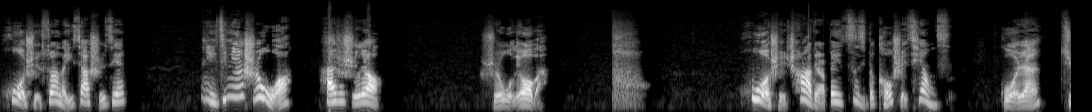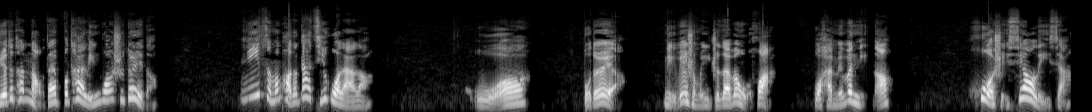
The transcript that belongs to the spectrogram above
祸水算了一下时间。你今年十五还是十六？十五六吧。祸水差点被自己的口水呛死。果然觉得他脑袋不太灵光是对的。你怎么跑到大齐国来了？我不对呀。你为什么一直在问我话？我还没问你呢。祸水笑了一下，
